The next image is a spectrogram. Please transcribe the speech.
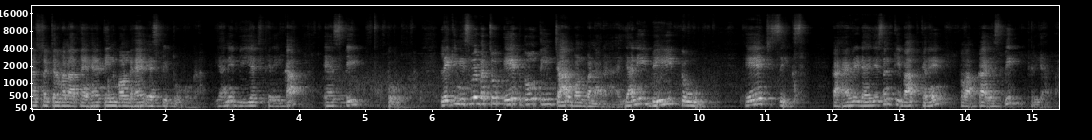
स्ट्रक्चर बनाते हैं, तीन बॉन्ड है एस पी टू होगा। यानी बी एच थ्री का एस पी टू होगा। लेकिन इसमें बच्चों एक, दो, तीन, चार बॉन्ड बना रहा है। यानी बी टू एच सिक्स का हाइब्रिडाइजेशन की बात करें तो आपका एस पी थ्री आता है।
